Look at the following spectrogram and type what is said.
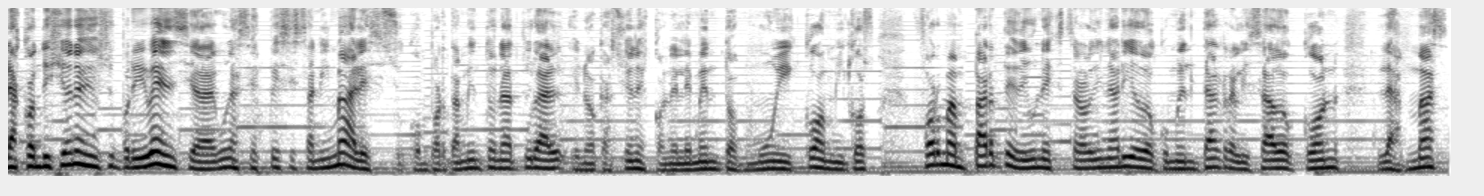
Las condiciones de supervivencia de algunas especies animales y su comportamiento natural, en ocasiones con elementos muy cómicos, forman parte de un extraordinario documental realizado con las más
